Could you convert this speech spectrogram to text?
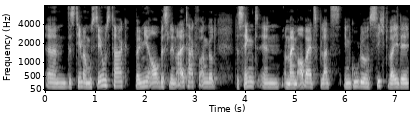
ähm, das Thema Museumstag, bei mir auch ein bisschen im Alltag verankert. Das hängt in, an meinem Arbeitsplatz in guter Sichtweite,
